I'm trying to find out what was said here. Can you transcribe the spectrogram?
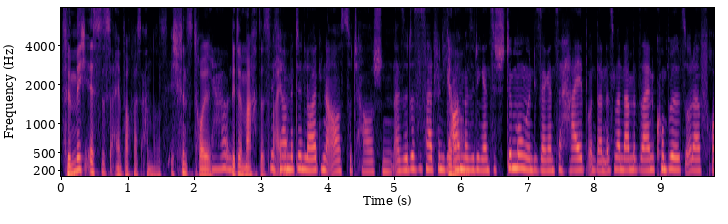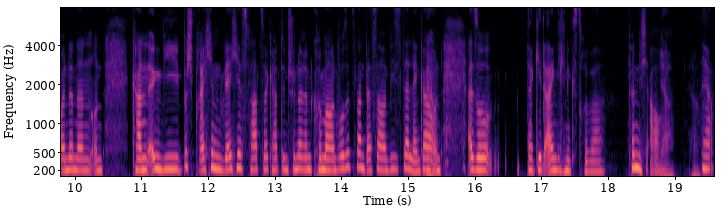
für mich ist es einfach was anderes. Ich find's toll. Ja, Bitte macht es sich weiter. auch mit den Leuten auszutauschen. Also das ist halt, finde ich, auch Genau. immer so die ganze Stimmung und dieser ganze Hype und dann ist man da mit seinen Kumpels oder Freundinnen und kann irgendwie besprechen, welches Fahrzeug hat den schöneren Krümmer und wo sitzt man besser und wie ist der Lenker Ja. und also da geht eigentlich nichts drüber. Finde ich auch. ja, ja. Ja.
